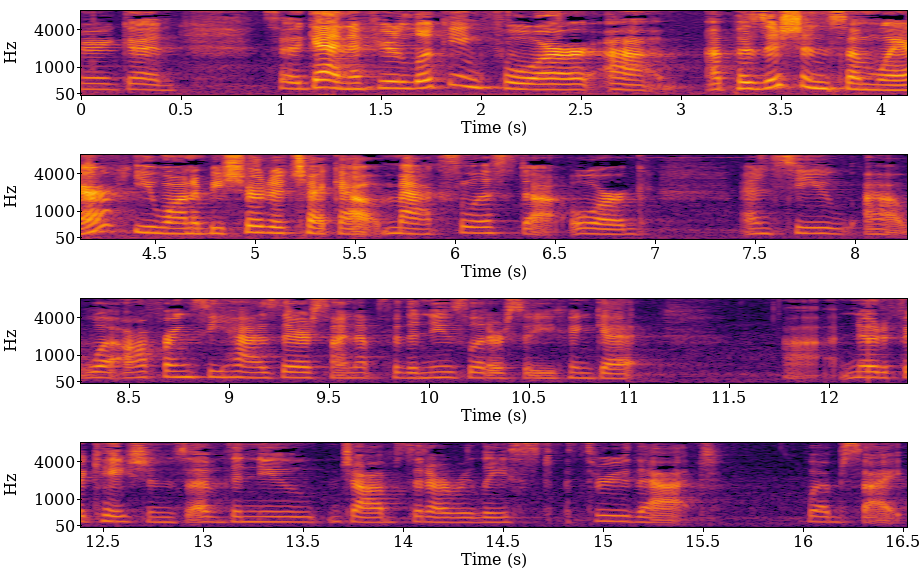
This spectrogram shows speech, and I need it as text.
Very good. So, again, if you're looking for um, a position somewhere, you want to be sure to check out macslist.org and see uh, what offerings he has there. Sign up for the newsletter so you can get uh, notifications of the new jobs that are released through that website.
